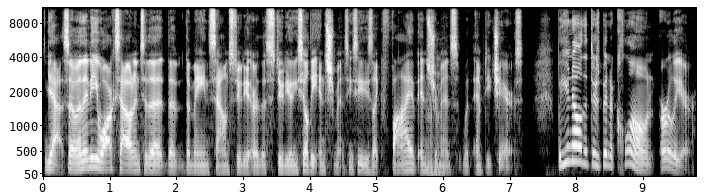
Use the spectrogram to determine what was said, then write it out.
Yeah. So and then he walks out into the the the main sound studio or the studio. And you see all the instruments. You see these like five Mm-hmm. instruments with empty chairs, but you know that there's been a clone earlier.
